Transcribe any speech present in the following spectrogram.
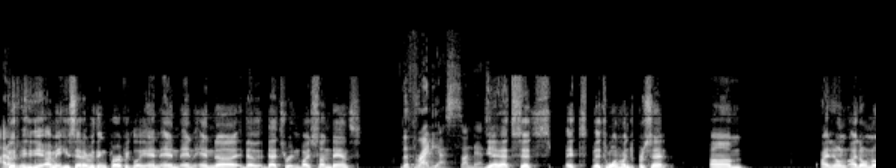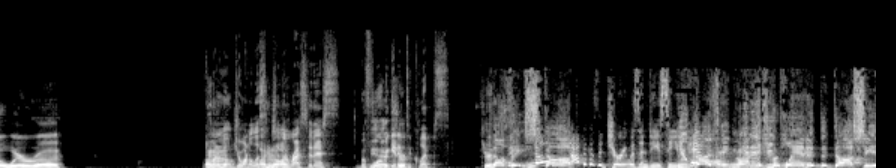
I don't. Good. I mean, he said everything perfectly, and and and and uh, th- that's written by Sundance. The thread, yes, Sundance. Yeah, that's it's it's it's one hundred percent. Um, I don't I don't know where. uh I don't know. Do you want to listen to the rest of this before Yeah, we get sure. into clips? Sure. Nothing. No, Stop. not because the jury was in D.C. You, You guys Oh, admitted it you planted the dossier.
